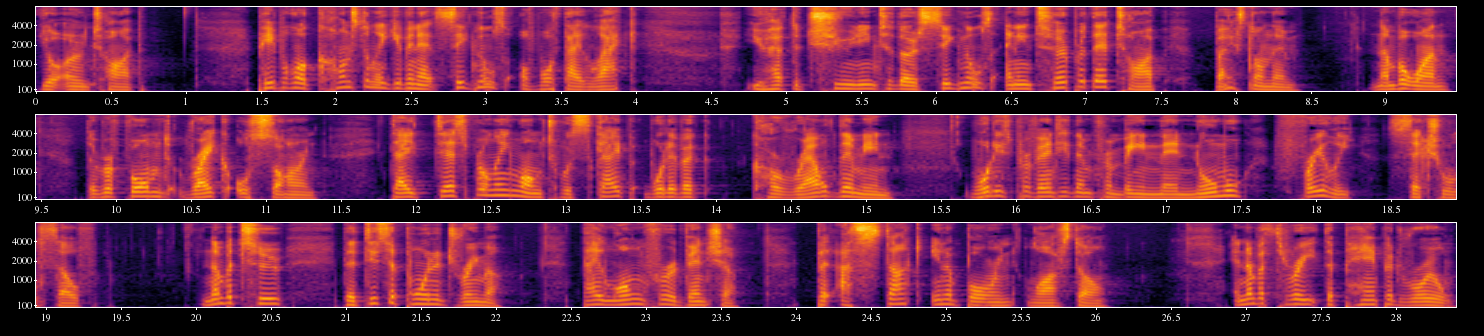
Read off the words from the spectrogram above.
your own type. People are constantly giving out signals of what they lack. You have to tune into those signals and interpret their type based on them. Number one, the reformed rake or siren. They desperately long to escape whatever corralled them in, what is preventing them from being their normal, freely sexual self. Number two, the disappointed dreamer. They long for adventure, but are stuck in a boring lifestyle. And number three, the pampered royal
